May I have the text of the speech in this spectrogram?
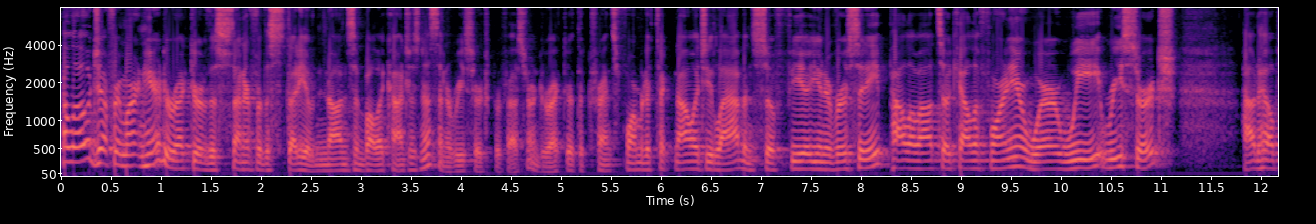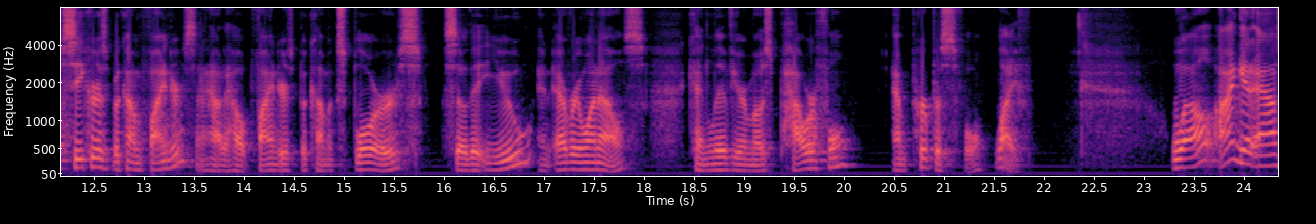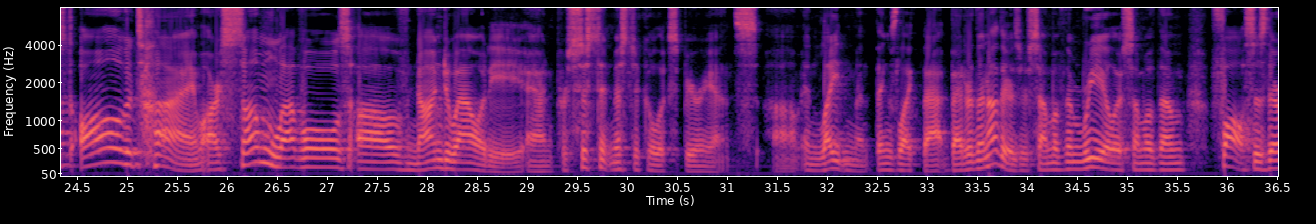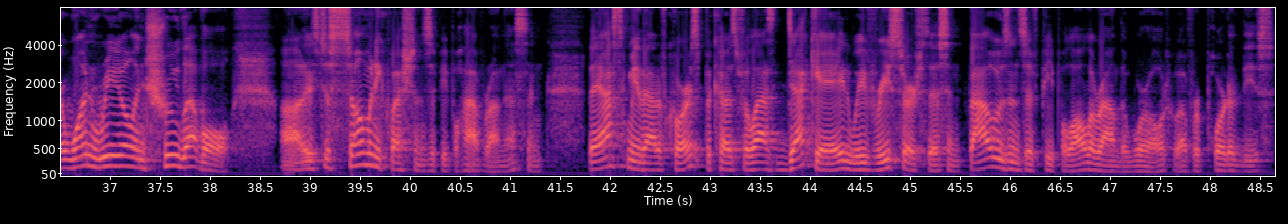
Hello, Jeffery Martin here, Director of the Center for the Study of Non-Symbolic Consciousness and a research professor and director at the Transformative Technology Lab in Sofia University, Palo Alto, California, where we research how to help seekers become finders and how to help finders become explorers so that you and everyone else can live your most powerful and purposeful life. Well, I get asked all the time are some levels of non duality and persistent mystical experience, um, enlightenment, things like that, better than others? Are some of them real or some of them false? Is there one real and true level? Uh, there's just so many questions that people have around this. And they ask me that, of course, because for the last decade we've researched this in thousands of people all around the world who have reported these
